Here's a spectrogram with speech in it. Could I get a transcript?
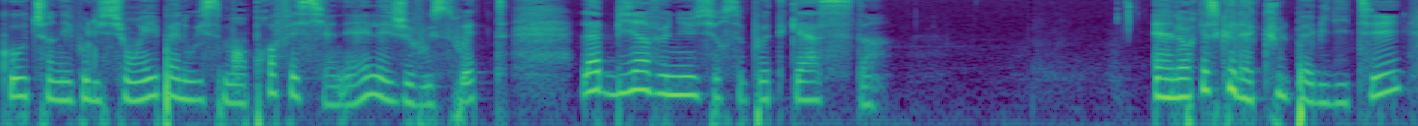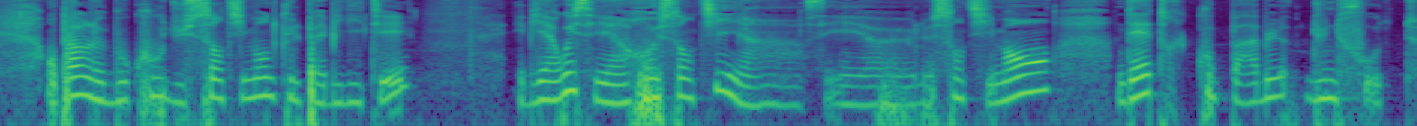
coach en évolution et épanouissement professionnel et je vous souhaite la bienvenue sur ce podcast. Alors, qu'est-ce que la culpabilité? On parle beaucoup du sentiment de culpabilité. Eh bien oui, c'est un ressenti, hein. c'est euh, le sentiment d'être coupable d'une faute.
